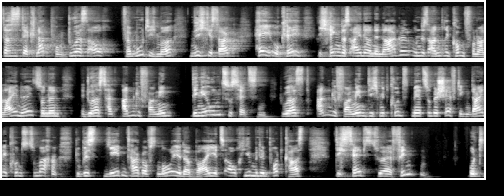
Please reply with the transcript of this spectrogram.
das ist der Knackpunkt. Du hast auch, vermute ich mal, nicht gesagt, hey, okay, ich hänge das eine an den Nagel und das andere kommt von alleine, sondern du hast halt angefangen, Dinge umzusetzen. Du hast angefangen, dich mit Kunst mehr zu beschäftigen, deine Kunst zu machen. Du bist jeden Tag aufs Neue dabei, jetzt auch hier mit dem Podcast, dich selbst zu erfinden. Und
